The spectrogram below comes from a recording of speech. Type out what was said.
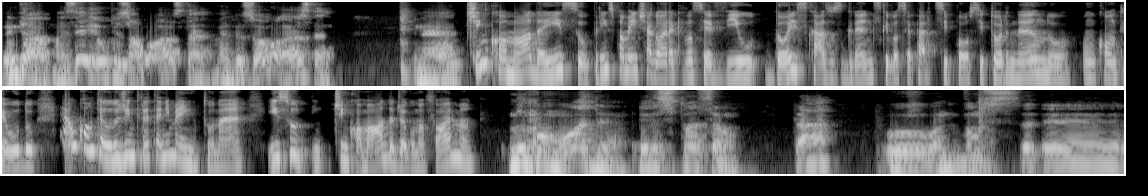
Então, mas o pessoal gosta, mas o pessoal gosta né? Te incomoda isso? Principalmente agora que você viu dois casos grandes que você participou se tornando um conteúdo. É um conteúdo de entretenimento, né? Isso te incomoda de alguma forma? Me incomoda pela situação, tá? O, vamos. É,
